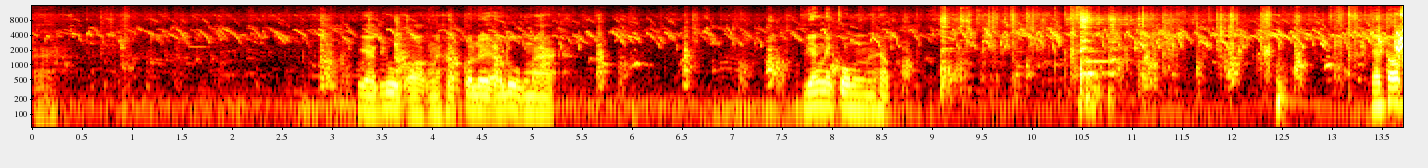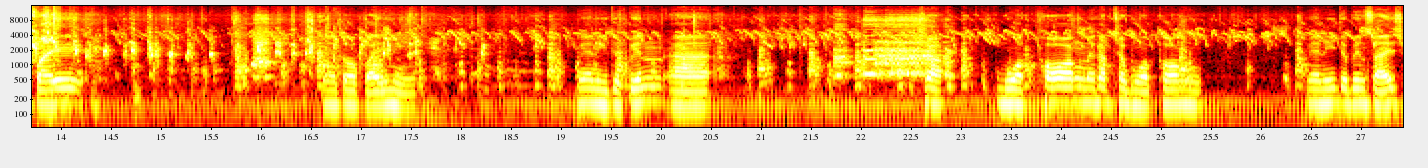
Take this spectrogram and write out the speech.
อ่า แยกลูกออกนะครับ ก็เลยเอาลูกมา เลี้ยงในกรงนะครับแม่ต่อไปแม่ต่อไปนี่แม่นี่จะเป็นอ่าฉะหมวกทองนะครับฉะหมวกทองแม่นี้จะเป็นสายฉ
